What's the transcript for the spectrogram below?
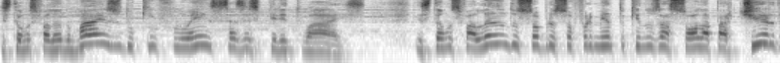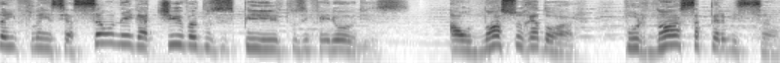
estamos falando mais do que influências espirituais estamos falando sobre o sofrimento que nos assola a partir da influenciação negativa dos espíritos inferiores ao nosso redor, por nossa permissão.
